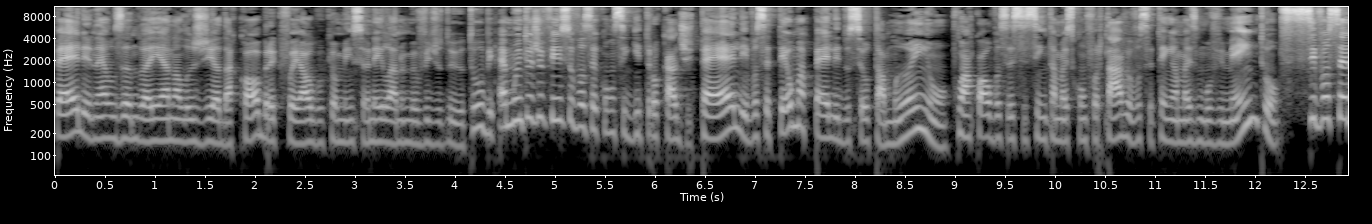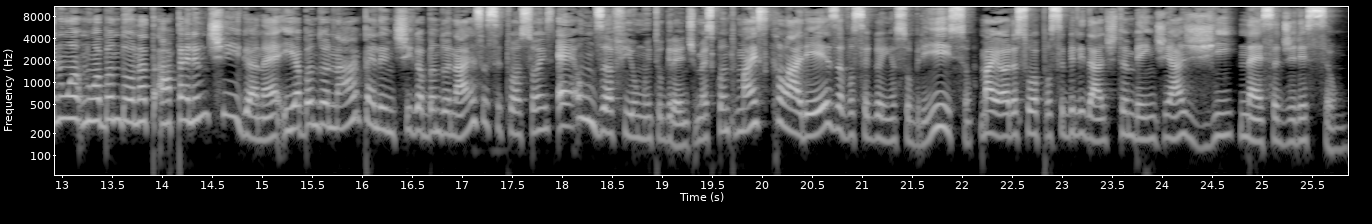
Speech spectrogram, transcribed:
pele, né? Usando aí a analogia da cobra, que foi algo que eu mencionei lá no meu vídeo do YouTube. É muito difícil você conseguir trocar de pele, você ter uma pele do seu tamanho, com a qual você se sinta mais confortável, você tenha mais movimento, se você não, não abandona a pele antiga, né? E abandonar a pele antiga, abandonar essas situações é um desafio muito grande grande, mas quanto mais clareza você ganha sobre isso, maior a sua possibilidade também de agir nessa direção.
